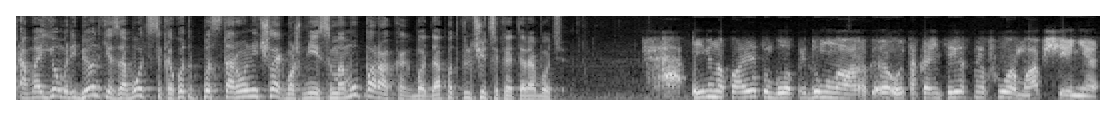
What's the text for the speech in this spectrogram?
о моем ребенке заботится какой-то посторонний человек. Может, мне и самому пора как бы, да, подключиться к этой работе? Именно поэтому была придумана э, такая интересная форма общения.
